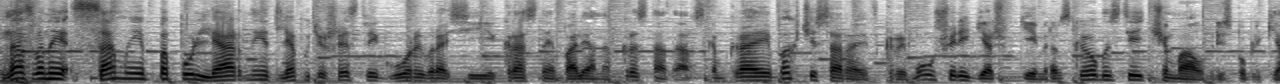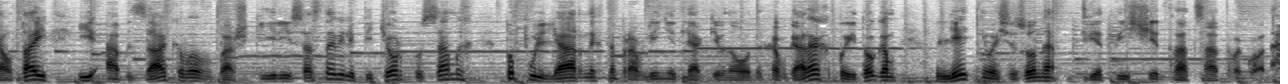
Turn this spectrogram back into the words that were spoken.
Названы самые популярные для путешествий горы в России. Красная Поляна в Краснодарском крае, Бахчисарай в Крыму, Шерегеш в Кемеровской области, Чемал в Республике Алтай и Абзаково в Башкирии составили пятерку самых популярных направлений для активного отдыха в горах по итогам летнего сезона 2020 года.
